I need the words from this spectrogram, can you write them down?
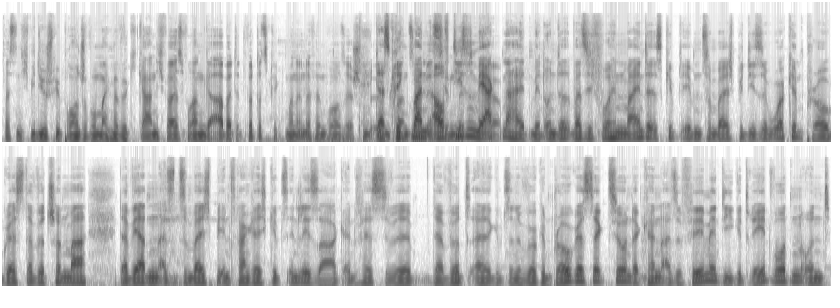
weiß nicht, Videospielbranche, wo man manchmal wirklich gar nicht weiß, woran gearbeitet wird. Das kriegt man in der Filmbranche ja schon Das kriegt so man auf bisschen diesen mit. Märkten halt mit. Und das, was ich vorhin meinte, es gibt eben zum Beispiel diese Work in Progress. Da wird schon mal, da werden, also zum Beispiel in Frankreich gibt es in Les Arcs ein Festival, da wird, äh, gibt es eine Work in Progress Sektion. Da können also Filme, die gedreht wurden und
